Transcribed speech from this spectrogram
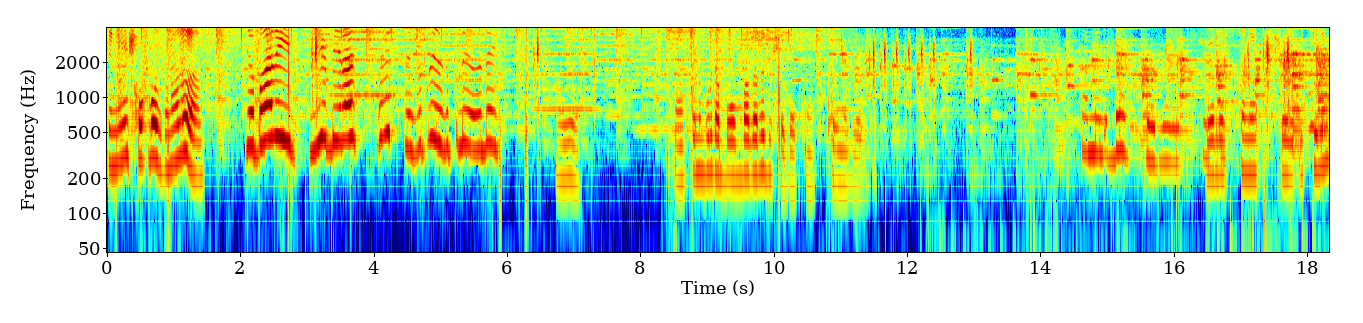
sinirim çok bozgun oğlum. Ya bari iyi biraz ses de zıplaya zıplaya öyle. Hayır. Ben seni burada bombaları düşeceksin. Kırmızı yolda. Böyle. Seni şöyle itelim.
